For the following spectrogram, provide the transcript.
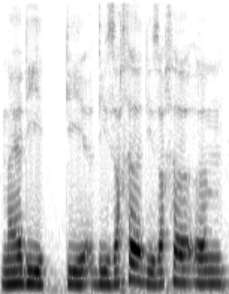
naja, die, die, die Sache, die Sache ähm,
